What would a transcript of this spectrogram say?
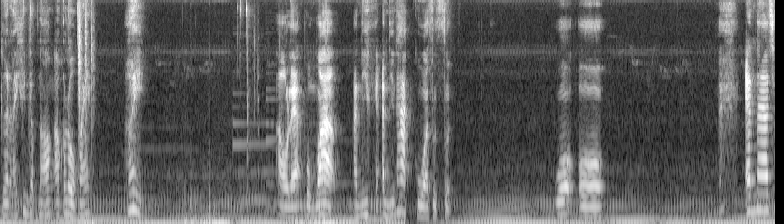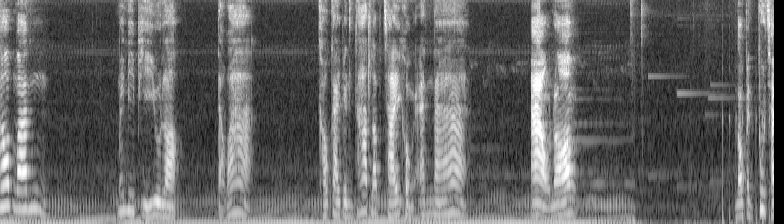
เกิดอะไรขึ้นกับน้อง เอากระโหลกไหม เฮ้ย เอาแล้วผมว่าอันนี้อันนี้น่ากลัวสุดๆ โวโอ แอนนาชอบมัน ไม่มีผีอยู่หรอก แต่ว่า เขากลายเป็นทาสรับใช้ของแอนนา อ้าวน้อง น้องเป็นผู้ใช้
